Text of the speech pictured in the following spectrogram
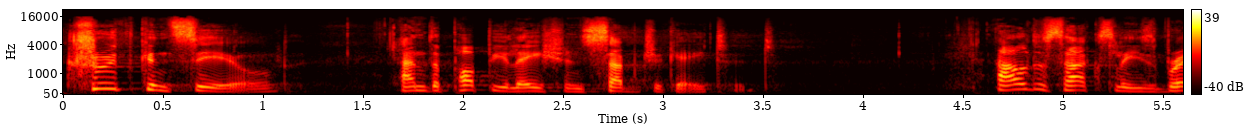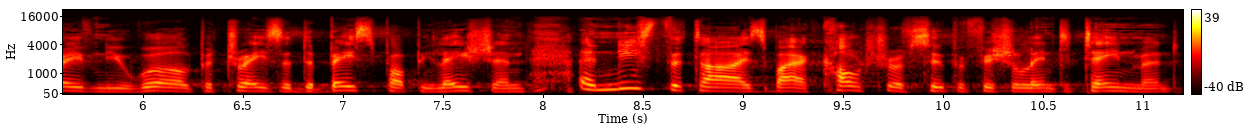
truth concealed, and the population subjugated. Aldous Huxley's Brave New World portrays a debased population anesthetized by a culture of superficial entertainment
